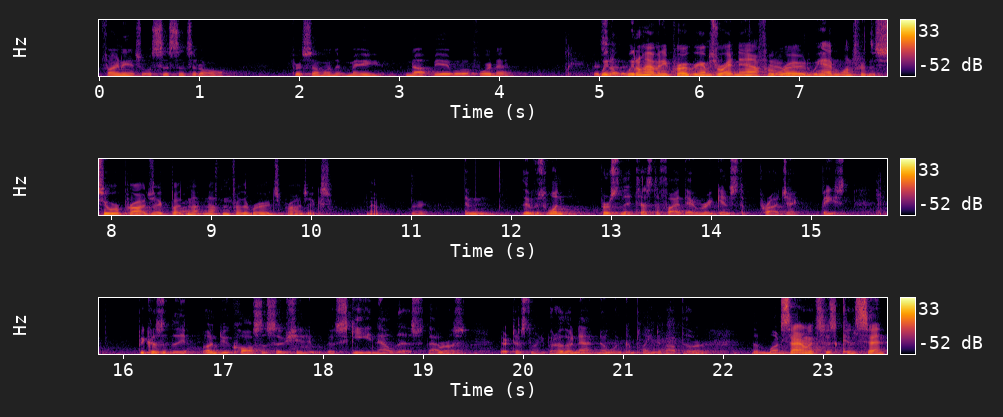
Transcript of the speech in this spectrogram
financial assistance at all for someone that may not be able to afford that? Is We that don't, a- we don't have any programs right now for Yeah. road. We had one for the sewer project, but not, nothing for the roads projects, no. All right. And there was one person that testified they were against the project based, because of the undue costs associated with the ski, now this, that was Right. their testimony. But other than that, no one complained about the, Right. the money. Silence is consent.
